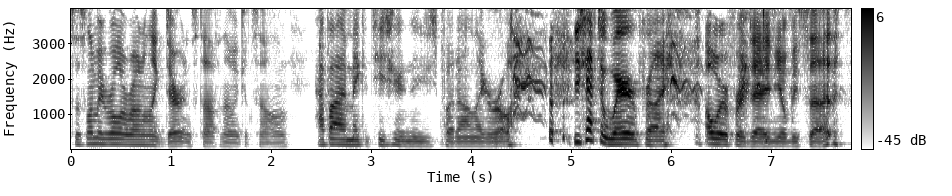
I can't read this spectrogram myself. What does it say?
Just let me roll around in like dirt and stuff, and then we can sell them. How about I make a T-shirt and then you just put it on like a roll? you just have to wear it for like. I'll wear it for a day, and you'll be set.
